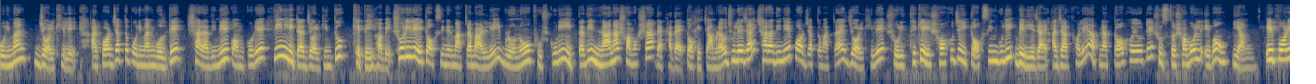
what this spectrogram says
পরিমাণ জল খেলে। আর পর্যাপ্ত পরিমাণ বলতে সারাদিনে কম করে তিন লিটার জল কিন্তু খেতেই হবে। শরীরে টক্সিনের মাত্রা বাড়লেই ব্রণ, ফুসকুড়ি ইত্যাদি নানা সমস্যা দেখা দেয়। ত্বকের চামড়াও ঝুলে যায়। সারাদিনে পর্যাপ্ত মাত্রায় জল খেলে শরীর থেকে সহজেই টক্সিনগুলি বেরিয়ে যায় আর যার ফলে আপনার ত্বক হয়ে ওঠে সুস্থ, সবল এবং ইয়াং এরপরে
